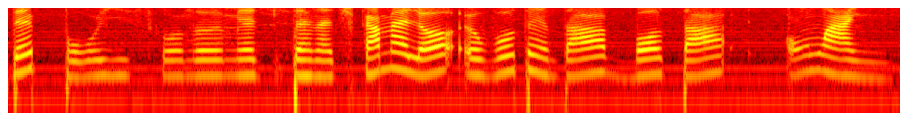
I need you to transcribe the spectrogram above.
Depois, quando minha internet ficar melhor, eu vou tentar botar online.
